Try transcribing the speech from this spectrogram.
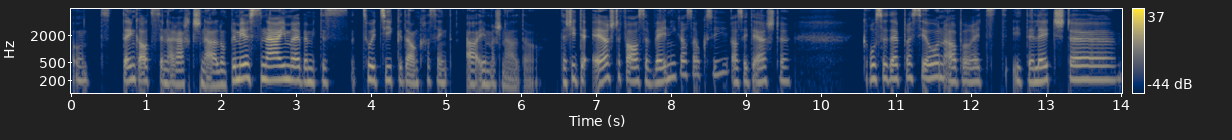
Und dann geht es dann auch recht schnell. Und bei mir ist es auch immer eben mit den Suizidgedanken sind auch immer schnell da. Das war in der ersten Phase weniger so. Gewesen. Also in der ersten große Depression, aber jetzt in den letzten,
